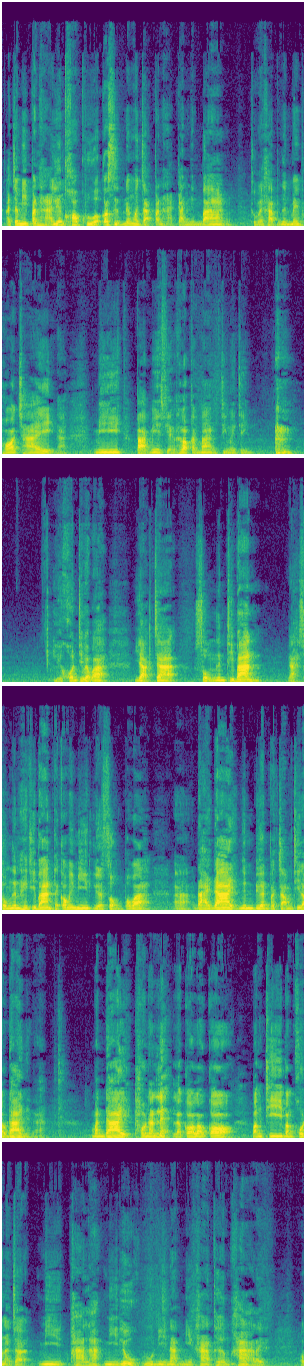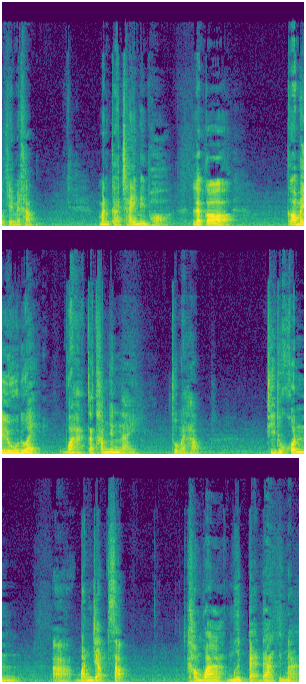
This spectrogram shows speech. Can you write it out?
อาจจะมีปัญหาเรื่องครอบครัวก็สืบเนื่องมาจากปัญหาการเงินบ้าง ถูกไหมครับ เงินไม่พอใช้นะมีปากมีเสียงทะเลาะกันบ้างจริงไม่จริง หรือคนที่แบบว่า อยากจะส่งเงินที่บ้านนะส่งเงินให้ที่บ้านแต่ก็ไม่มีเหลือส่ง เพราะว่าอ่ารายได้เงินเดือนประจำที่เราได้เนี่ยนะมันได้เท่านั้นแหละ แล้วก็เราก็บางทีบางคนอาจจะมีภาระมีลูกนู่นนี่นั่น มีค่าเทอมค่าอะไร โอเคไหมครับ มันก็ใช้ไม่พอ แล้วก็ก็ไม่รู้ด้วย ว่าจะทำยังไง ถูกไหมครับ ที่ทุกคนบัญญัติศัพท์คำว่ามืดแปดด้านขึ้นมา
